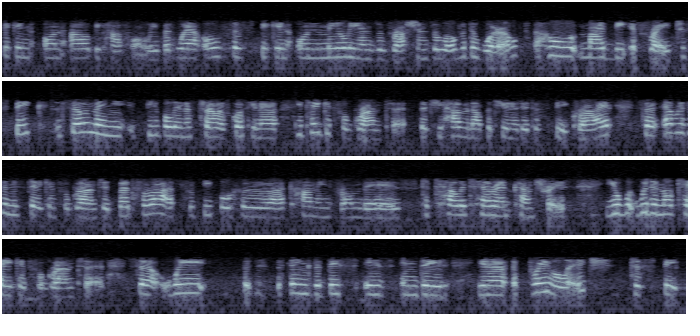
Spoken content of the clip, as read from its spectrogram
speaking on our behalf only, but we are also speaking on millions of Russians all over the world who might be afraid to speak. So many people in Australia, of course, you know, you take it for granted that you have an opportunity to speak, right? So everything is taken for granted. But for us, for people who are coming from these totalitarian countries, you, we do not take it for granted. So we think that this is indeed, you know, a privilege to speak.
